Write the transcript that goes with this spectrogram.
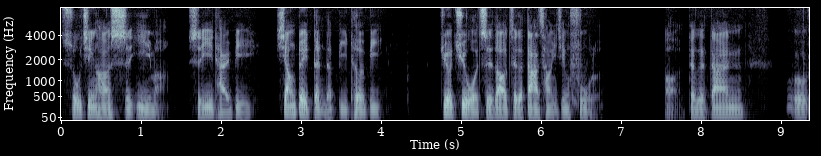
赎金，好像十亿嘛，十亿台币相对等的比特币。就据我知道，这个大厂已经付了，哦，这个当然，我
